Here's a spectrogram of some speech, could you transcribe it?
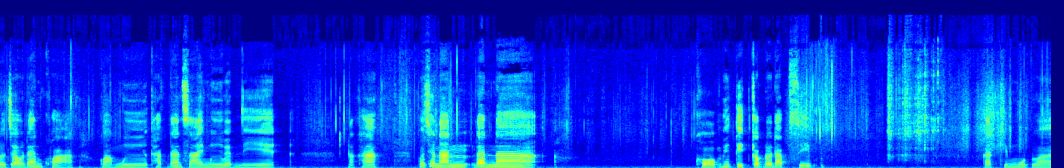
เราจะเอาด้านขวาขวามือทับด้านซ้ายมือแบบนี้นะคะ เพราะฉะนั้นด้านหน้า ขอบให้ติดกับระดับซิป กัดเข็มหมุดไว้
